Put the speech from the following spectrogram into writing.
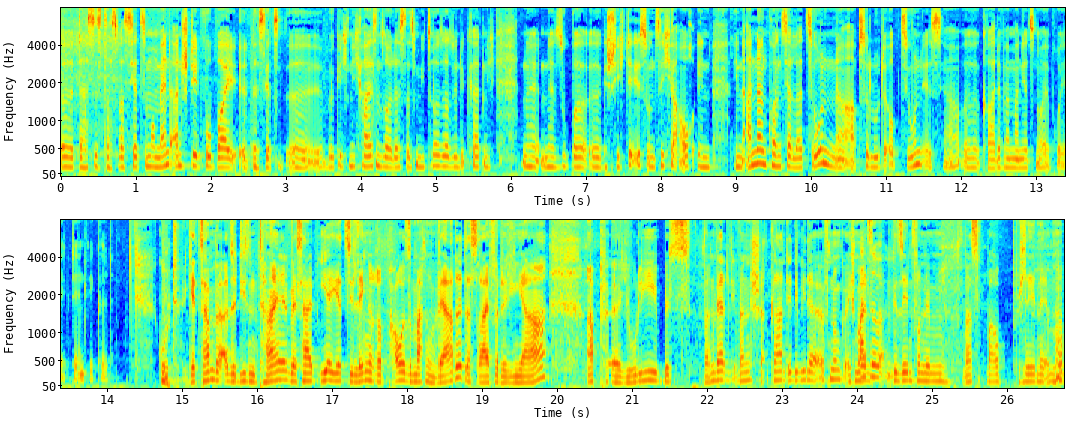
äh, das ist das, was jetzt im Moment ansteht, wobei das jetzt wirklich nicht heißen soll, dass das Mietshäuser-Syndikat nicht eine, eine super Geschichte ist und sicher auch in, in anderen Konstellationen eine absolute Option ist, ja, äh, gerade wenn man jetzt neue Projekte entwickelt. Gut, jetzt haben wir also diesen Teil, weshalb ihr jetzt die längere Pause machen werdet, das Dreivierteljahr, ab äh, Juli bis, wann, werdet, wann plant ihr die Wiedereröffnung? Ich meine, also, abgesehen von dem, was Baupläne immer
